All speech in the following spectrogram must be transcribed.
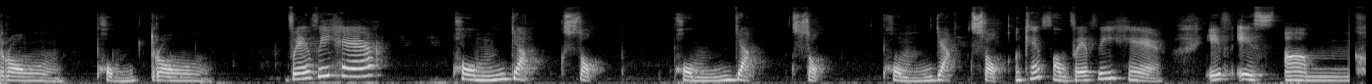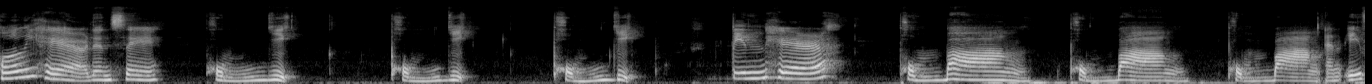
ตรง ผมตรง wavy hair ผมหยักศก ผมหยักศก ผมหยักศก okay for wavy hair if it's um curly hair then say ผมหยิก ผมหยิก ผมหยิก thin hair ผมบาง ผมบาง ผมบาง and if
